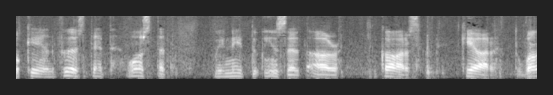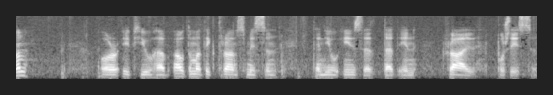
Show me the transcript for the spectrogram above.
Okay and first step was that we need to insert our car's gear to one. Or if you have automatic transmission then you insert that in drive position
